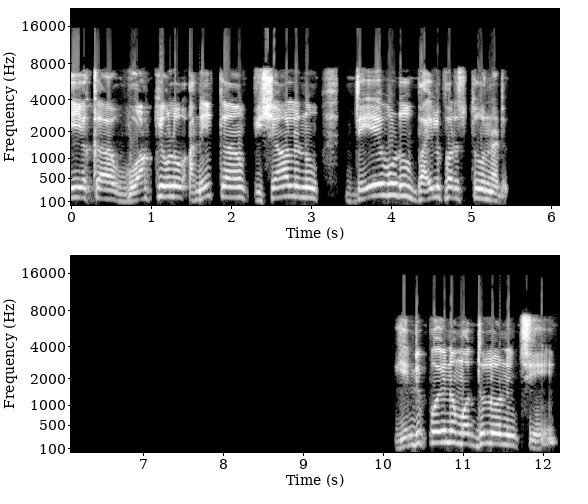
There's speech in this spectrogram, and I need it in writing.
ఈ యొక్క వాక్యంలో అనేక విషయాలను దేవుడు బయలుపరుస్తూ ఉన్నాడు. ఎండిపోయిన మధ్యలో నుంచి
